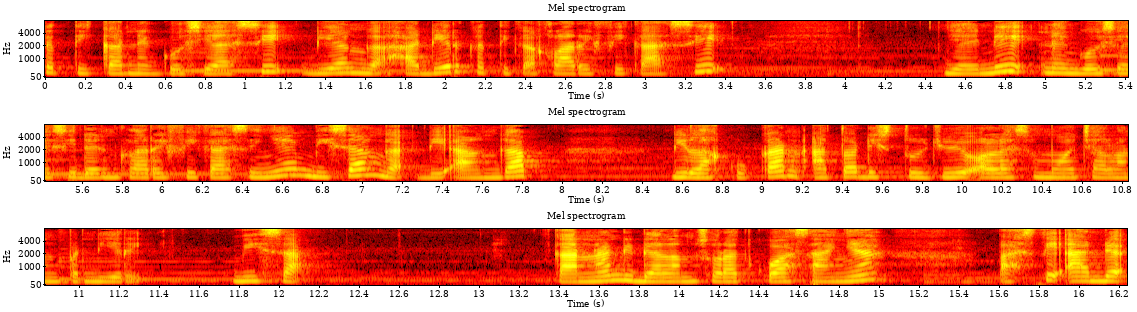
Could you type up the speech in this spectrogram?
ketika negosiasi, dia nggak hadir ketika klarifikasi. Jadi negosiasi dan klarifikasinya bisa nggak dianggap dilakukan atau disetujui oleh semua calon pendiri? Bisa. Karena di dalam surat kuasanya pasti ada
